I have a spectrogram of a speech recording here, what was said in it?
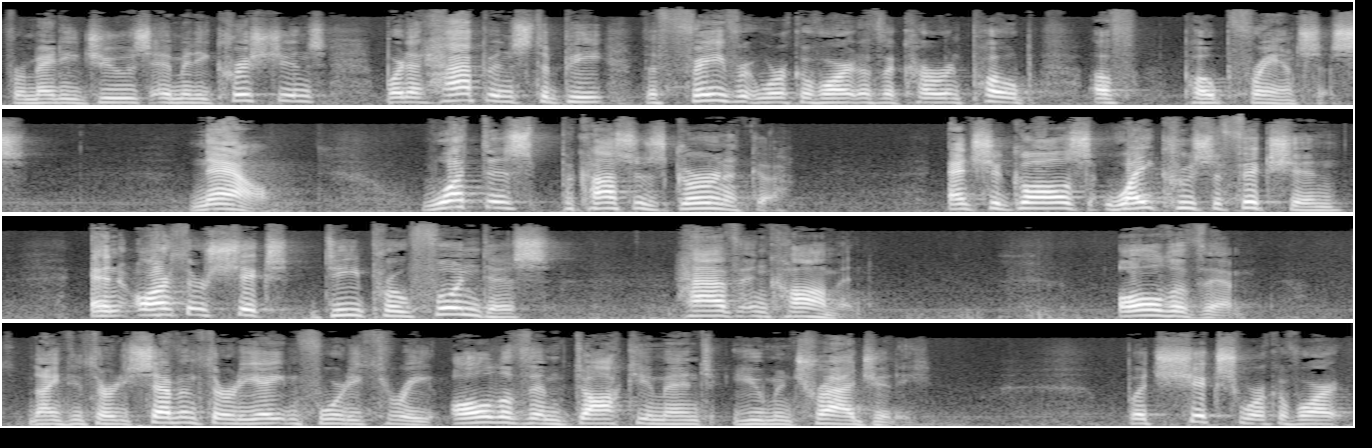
for many Jews and many Christians, but it happens to be the favorite work of art of the current Pope, of Pope Francis. Now, what does Picasso's Guernica and Chagall's White Crucifixion and Arthur Szyk's De Profundis have in common. All of them, 1937, 38, and 43, all of them document human tragedy. But Szyk's work of art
